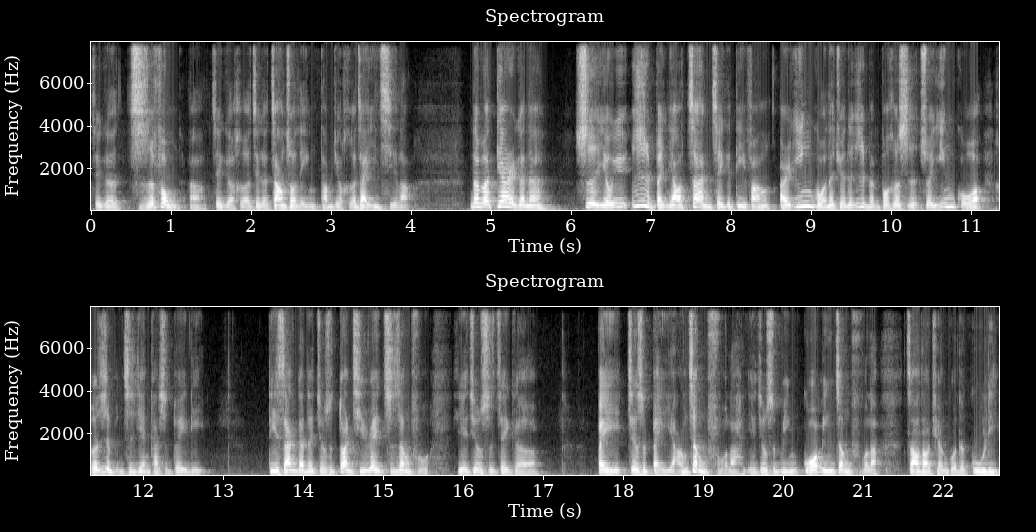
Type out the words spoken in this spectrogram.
这个直奉啊，这个和这个张作霖他们就合在一起了。那么第二个呢，是由于日本要占这个地方，而英国呢觉得日本不合适，所以英国和日本之间开始对立。第三个呢，就是段祺瑞执政府，也就是这个北就是北洋政府了，也就是民国民政府了，遭到全国的孤立，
